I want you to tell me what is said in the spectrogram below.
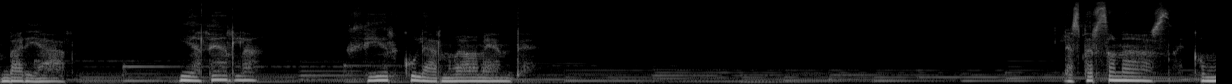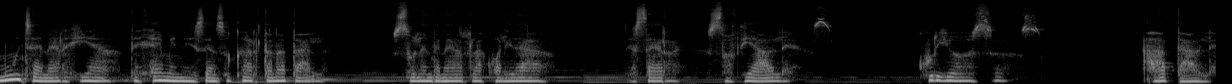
variar y hacerla circular nuevamente. Las personas con mucha energía de Géminis en su carta natal suelen tener la cualidad de ser sociables, curiosos, adaptables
